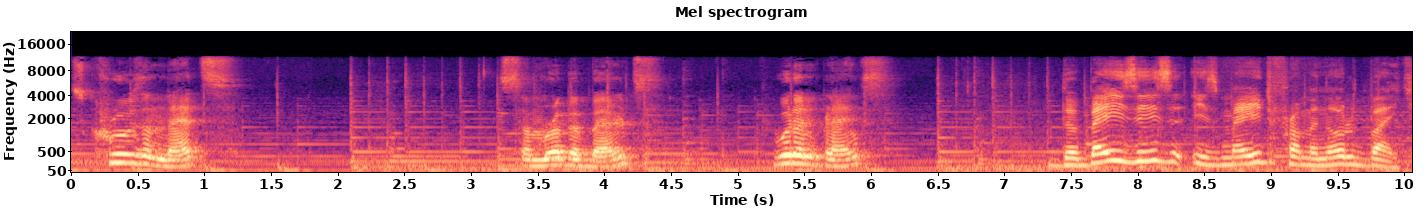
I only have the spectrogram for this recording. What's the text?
screws and nuts, some rubber belts, wooden planks. The basis is made from an old bike.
